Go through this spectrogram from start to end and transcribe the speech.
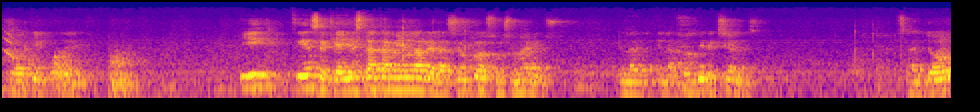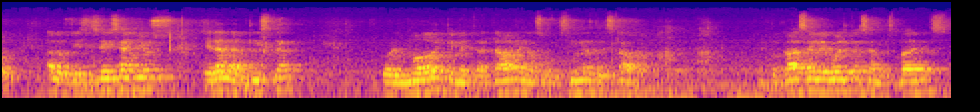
todo tipo de... Y fíjense que ahí está también la relación con los funcionarios. en, la- en las dos direcciones. O sea, yo a los 16 años era anarquista por el modo en que me trataban en las oficinas del Estado. Me tocaba hacerle vueltas a mis padres,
